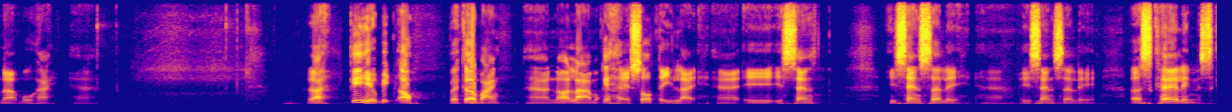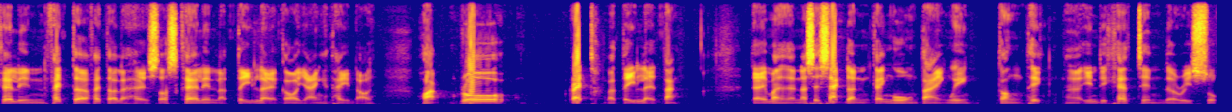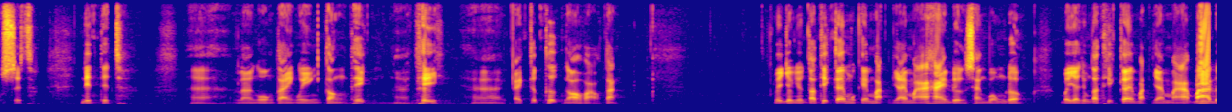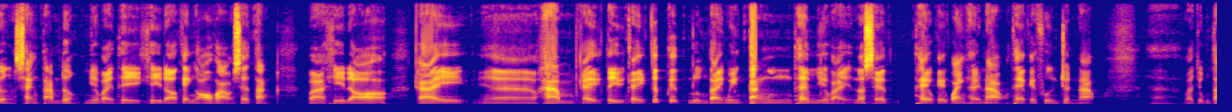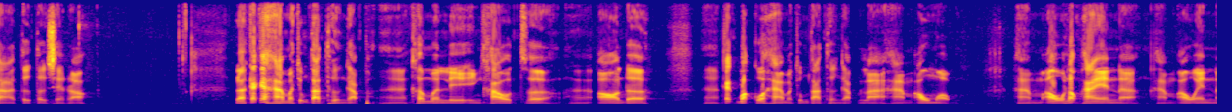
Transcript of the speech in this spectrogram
N mũ 2 à. rồi ký hiệu bit O về cơ bản. À, nó là một cái hệ số tỷ lệ à, essentially à, essentially uh, scaling scaling factor factor là hệ số scaling là tỷ lệ co giãn hay thay đổi hoặc rho rate là tỷ lệ tăng. Để mà nó sẽ xác định cái nguồn tài nguyên cần thiết uh, indicating the resources needed uh, là nguồn tài nguyên cần thiết uh, khi à, cái kích thước ngõ vào tăng. Ví dụ như chúng ta thiết kế một cái mạch giải mã hai đường sang bốn đường bây giờ chúng ta thiết kế mạch giải mã 3 đường sang 8 đường. Như vậy thì khi đó cái ngõ vào sẽ tăng. Và khi đó cái uh, hàm cái tí cái kích cái lượng tài nguyên tăng thêm như vậy nó sẽ theo cái quan hệ nào theo cái phương trình nào. À, và chúng ta từ từ sẽ rõ. Là các cái hàm mà chúng ta thường gặp uh, commonly encounter uh, order uh, các bậc của hàm mà chúng ta thường gặp là hàm O1 hàm O log 2n hàm ON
